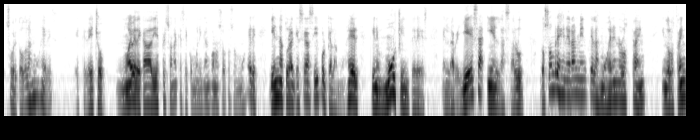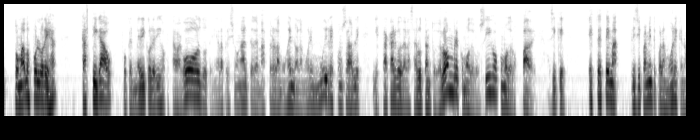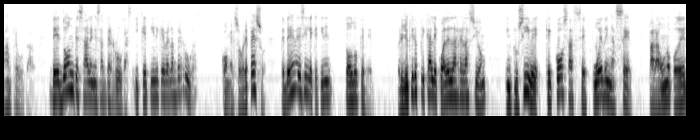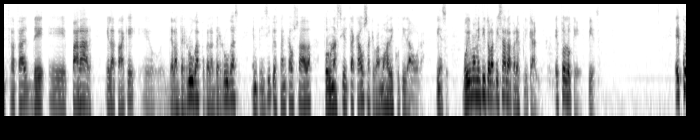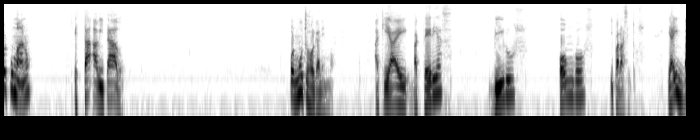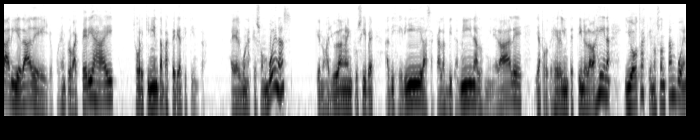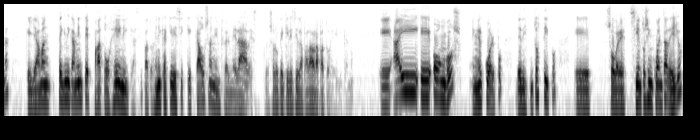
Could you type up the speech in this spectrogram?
sobre todo las mujeres. Este, de hecho, nueve de cada diez personas que se comunican con nosotros son mujeres. Y es natural que sea así porque la mujer tiene mucho interés en la belleza y en la salud. Los hombres generalmente, las mujeres no los traen y nos los traen tomados por la oreja, castigados, porque el médico le dijo que estaba gordo, tenía la presión alta y demás, pero la mujer no, la mujer es muy responsable y está a cargo de la salud tanto del hombre como de los hijos, como de los padres. Así que este es tema principalmente por las mujeres que nos han preguntado. ¿De dónde salen esas verrugas y qué tiene que ver las verrugas con el sobrepeso? Pues déjeme decirle que tienen todo que ver. Pero yo quiero explicarle cuál es la relación, inclusive qué cosas se pueden hacer para uno poder tratar de eh, parar el ataque eh, de las verrugas, porque las verrugas en principio están causadas por una cierta causa que vamos a discutir ahora. Fíjense, voy un momentito a la pizarra para explicarle. Esto es lo que es, fíjense. El cuerpo humano está habitado por muchos organismos. Aquí hay bacterias, virus, hongos y parásitos. Y hay variedad de ellos. Por ejemplo, bacterias hay sobre 500 bacterias distintas. Hay algunas que son buenas, que nos ayudan a inclusive a digerir, a sacar las vitaminas, los minerales y a proteger el intestino y la vagina, y otras que no son tan buenas, que llaman técnicamente patogénicas. Y patogénicas quiere decir que causan enfermedades. Eso es lo que quiere decir la palabra patogénica. Eh, hay eh, hongos en el cuerpo de distintos tipos, eh, sobre 150 de ellos.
